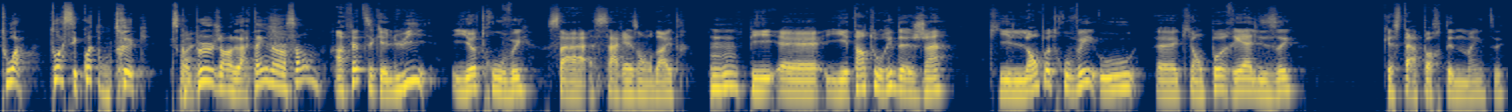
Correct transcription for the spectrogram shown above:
Toi, toi, c'est quoi ton truc? Est-ce qu'on Ouais. peut, genre, l'atteindre ensemble En fait, c'est que lui, il a trouvé sa, sa raison d'être. Puis euh, il est entouré de gens qui l'ont pas trouvé ou euh, qui ont pas réalisé que c'était à portée de main, tu sais.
